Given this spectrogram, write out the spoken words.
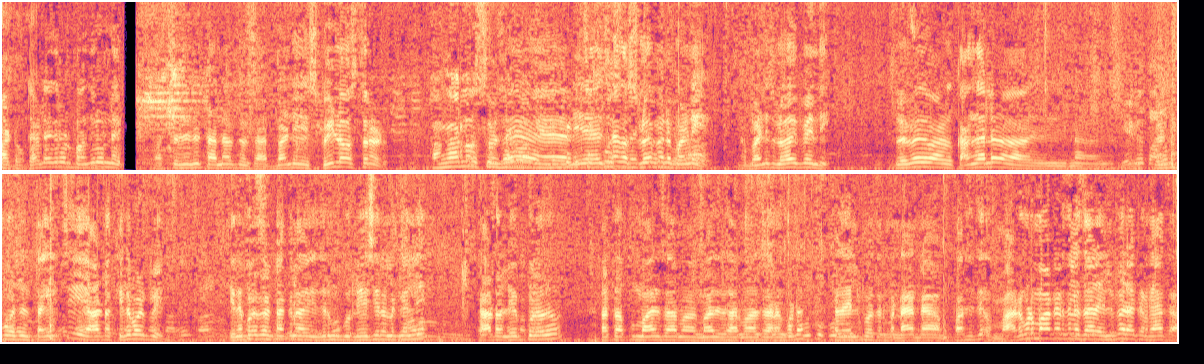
ఆటో. దగ్గర రెండు పందులు ఉన్నాయి. ఫస్ట్ నుండి టర్న్ అవుతుంది సార్. బండి స్పీడ్లో వస్తున్నాడు కంగారులో వస్తుంటే స్లో అయిపోయింది బండి. నా బండి స్లో అయిపోయింది. స్లో వాడు కంగారులో రెండు పోర్షన్ తగిలించి ఆటో కింద పడిపోయింది కింద పడిపోయిన టక్కున ఇద్దరు ముగ్గురు లేచి వాళ్ళకి వెళ్ళి ఆటో లేపుకున్నారు ఆ తప్పు మాది సార్ మా- మాది సార్ మాది సార్ అనుకుంటా అది వెళ్ళిపోతారు మరి నా పరిస్థితి మాట కూడా మాట్లాడతలే సార్ వెళ్ళిపోయారు అక్కడ దాకా.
